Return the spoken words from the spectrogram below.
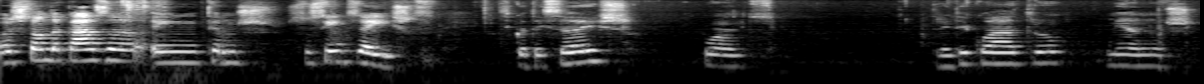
A gestão da casa, em termos sucintos, é isto. 56.34 menos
